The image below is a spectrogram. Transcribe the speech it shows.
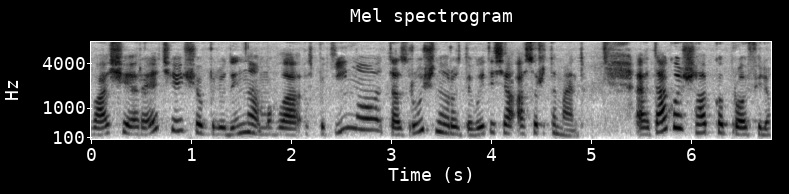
ваші речі, щоб людина могла спокійно та зручно роздивитися асортимент. Е, Також шапка профілю.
